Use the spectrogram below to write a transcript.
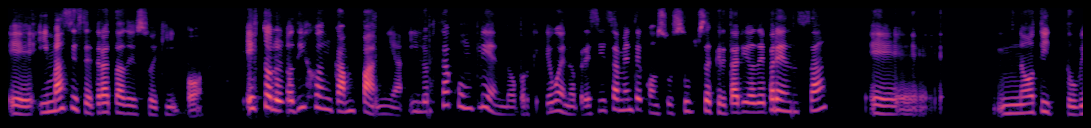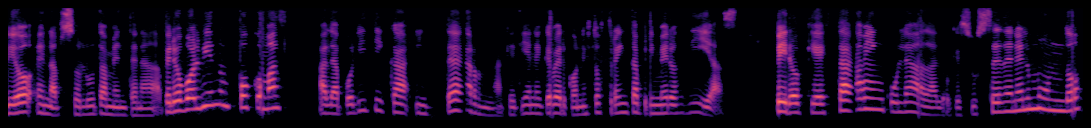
eh, y más si se trata de su equipo. Esto lo dijo en campaña y lo está cumpliendo, porque, bueno, precisamente con su subsecretario de prensa eh, no titubeó en absolutamente nada. Pero volviendo un poco más a la política interna que tiene que ver con estos 30 primeros días, pero que está vinculada a lo que sucede en el mundo,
